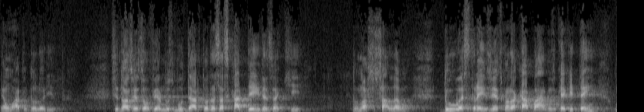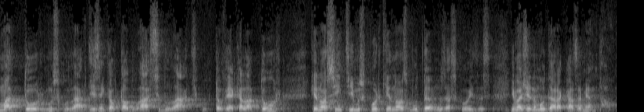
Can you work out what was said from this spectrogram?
é um ato dolorido. Se nós resolvermos mudar todas as cadeiras aqui do nosso salão, duas, três vezes, quando acabarmos, o que é que tem? Uma dor muscular. Dizem que é o tal do ácido lático. Então vem aquela dor que nós sentimos porque nós mudamos as coisas. Imagina mudar a casa mental.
